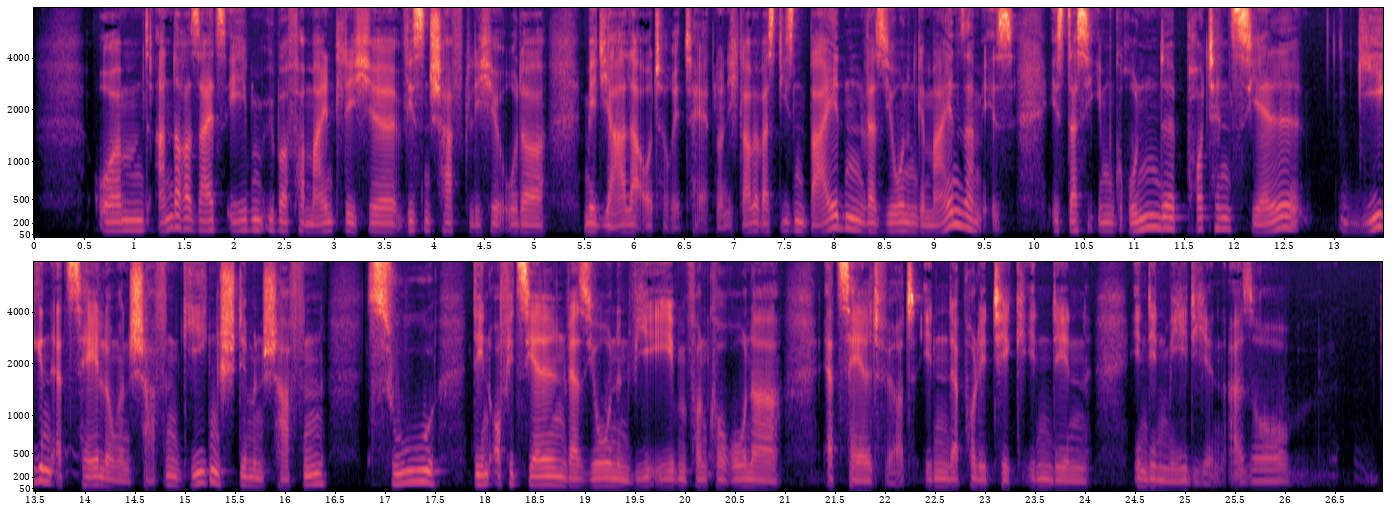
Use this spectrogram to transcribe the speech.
Und andererseits eben über vermeintliche wissenschaftliche oder mediale Autoritäten. Und ich glaube, was diesen beiden Versionen gemeinsam ist, ist, dass sie im Grunde potenziell Gegenerzählungen schaffen, Gegenstimmen schaffen zu den offiziellen Versionen, wie eben von Corona erzählt wird, in der Politik, in den, in den Medien. Also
